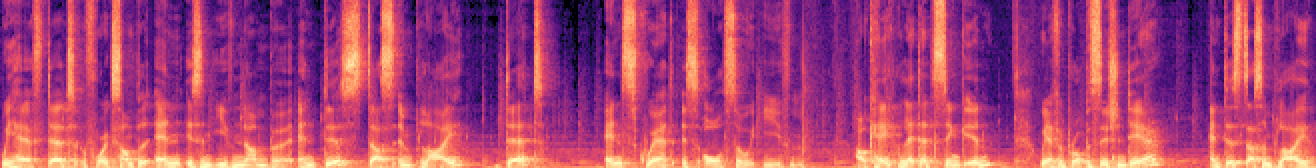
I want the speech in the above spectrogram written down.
We have that, for example, n is an even number and this does imply that n squared is also even. Okay, let that sink in. We have a proposition there and this does imply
